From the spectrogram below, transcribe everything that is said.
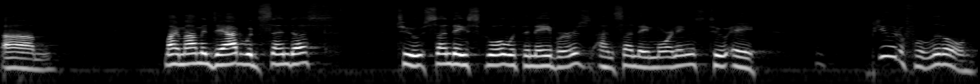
Um, my mom and dad would send us to Sunday school with the neighbors on Sunday mornings to a beautiful little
